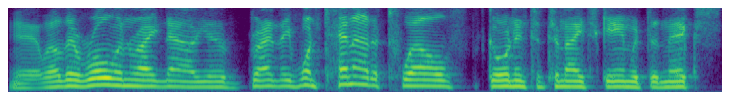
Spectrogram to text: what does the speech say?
Yeah, well, they're rolling right now. You know, Brian, they've won 10 out of 12 going into tonight's game with the Knicks.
